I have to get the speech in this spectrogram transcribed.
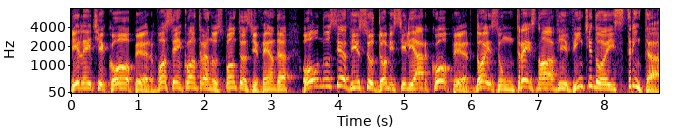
E Leite Cooper. Você encontra nos pontos de venda ou no serviço domiciliar Cooper 2139 2230.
